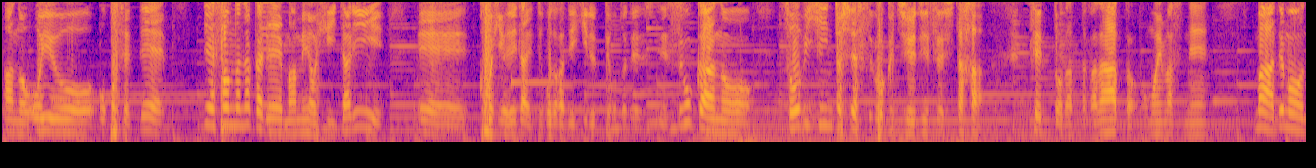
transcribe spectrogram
あの、お湯を起こせて、で、そんな中で豆をひいたり、えー、コーヒーを入れたりってことができるってことでですね、すごくあの、装備品としてはすごく充実したセットだったかなと思いますね。まあでも、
